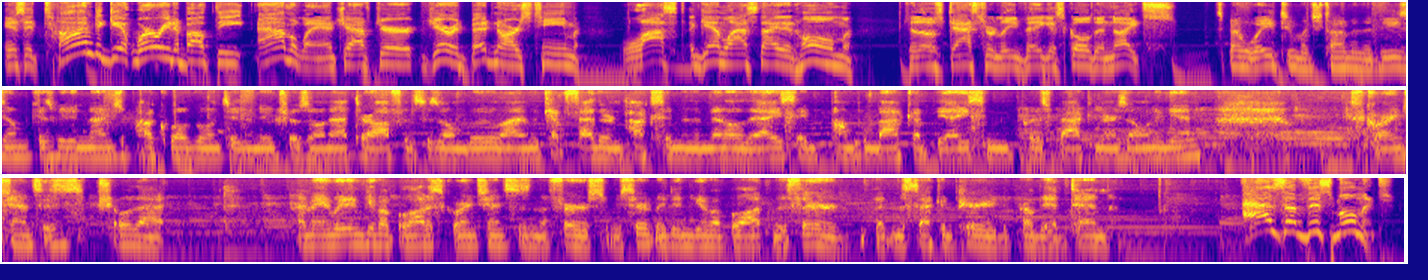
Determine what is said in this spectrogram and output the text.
is it time to get worried about the Avalanche after Jared Bednar's team lost again last night at home to those dastardly Vegas Golden Knights? Spent way too much time in the D zone because we didn't manage the puck well going through the neutral zone at their offense's own blue line. We kept feathering pucks into the middle of the ice. They'd pump them back up the ice and put us back in our zone again. Scoring chances show that. I mean, we didn't give up a lot of scoring chances in the first. We certainly didn't give up a lot in the third, but in the second period, we probably had 10. As of this moment,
